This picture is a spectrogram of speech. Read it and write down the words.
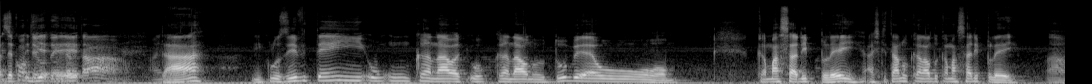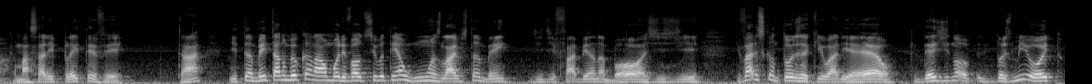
Esse conteúdo ainda está tá. Inclusive tem um, canal, o canal no YouTube é o Camaçari Play, acho que está no canal do Camaçari Play. Ah. Camaçari Play TV. Tá? E também está no meu canal, Morivaldo Silva tem algumas lives também, de, de Fabiana Borges, de, de, vários cantores aqui, o Ariel, que desde no, 2008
